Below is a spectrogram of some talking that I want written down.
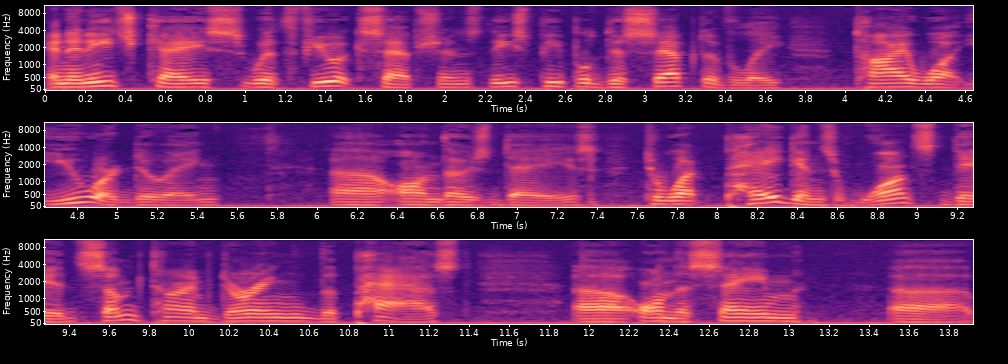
And in each case, with few exceptions, these people deceptively tie what you are doing uh, on those days to what pagans once did sometime during the past uh, on the same uh,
